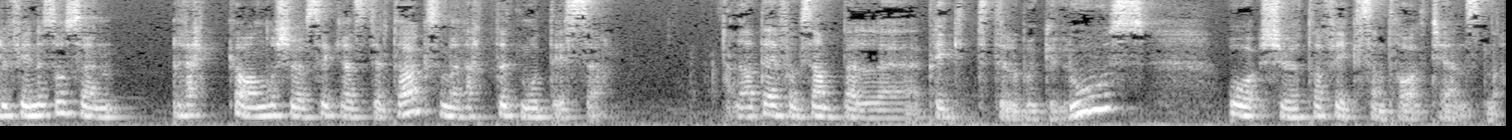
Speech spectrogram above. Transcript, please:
det finnes også en rekke andre sjøsikkerhetstiltak som er rettet mot disse. Dette er f.eks. plikt til å bruke los og sjøtrafikksentraltjenestene.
